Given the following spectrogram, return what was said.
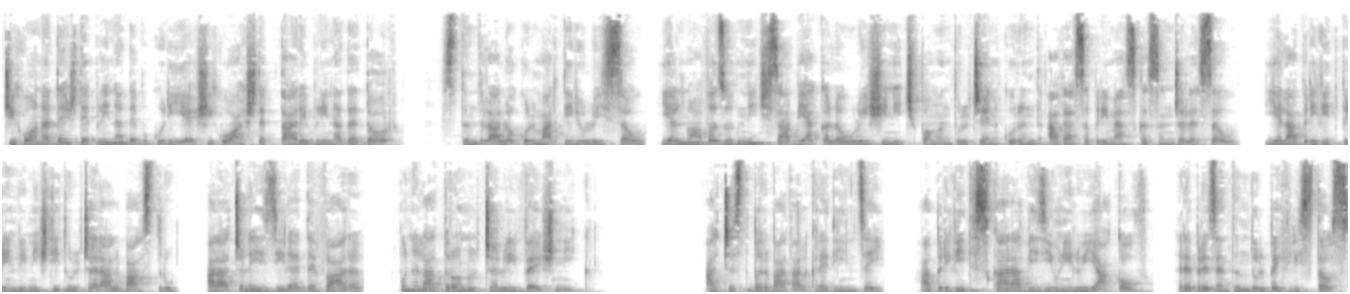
ci cu o nădejde plină de bucurie și cu o așteptare plină de dor. Stând la locul martiriului său, el nu a văzut nici sabia călăului și nici pământul ce în curând avea să primească sângele său. El a privit prin liniștitul cer albastru al acelei zile de vară până la tronul celui veșnic. Acest bărbat al credinței a privit scara viziunii lui Iacov, reprezentându-l pe Hristos,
